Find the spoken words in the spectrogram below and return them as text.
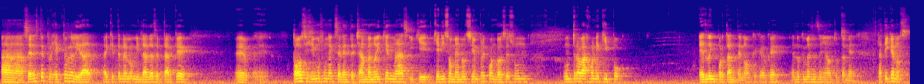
a hacer este proyecto realidad. Hay que tener la humildad de aceptar que eh, eh, todos hicimos una excelente chamba, no hay quien más y qui- quién hizo menos. Siempre cuando haces un, un trabajo en equipo, es lo importante, ¿no? Que creo que es lo que me has enseñado tú también. Platícanos.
